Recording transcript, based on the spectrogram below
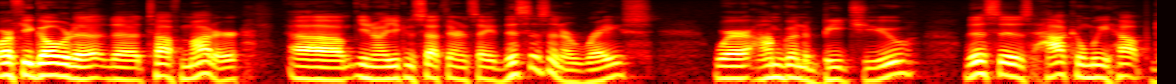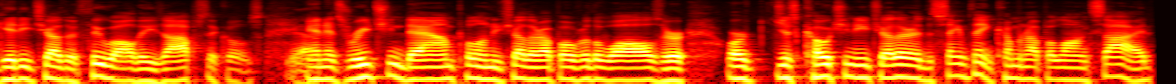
Or if you go over to the Tough Mudder um, you know, you can sit there and say, this isn't a race where I'm going to beat you. This is how can we help get each other through all these obstacles? Yeah. And it's reaching down, pulling each other up over the walls, or or just coaching each other. The same thing, coming up alongside.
